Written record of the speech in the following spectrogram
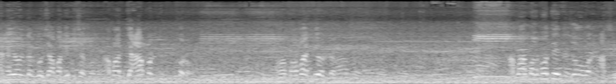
আমি অন্য করছি আমাকে বিচার করো। আমার যা আমার করো। আমার বাবা কি অন্য আমার বাবা দিয়ে তো আছে।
